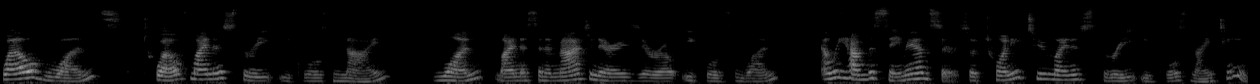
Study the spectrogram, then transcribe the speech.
12 ones. 12 minus 3 equals 9. 1 minus an imaginary 0 equals 1. And we have the same answer. So 22 minus 3 equals 19.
